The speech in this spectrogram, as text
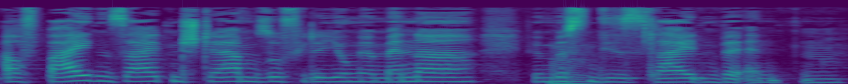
auf beiden Seiten sterben so viele junge Männer. Wir müssen mhm. dieses Leiden beenden.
